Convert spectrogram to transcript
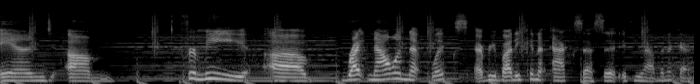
And um, for me, uh, right now on Netflix, everybody can access it if you have an account.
